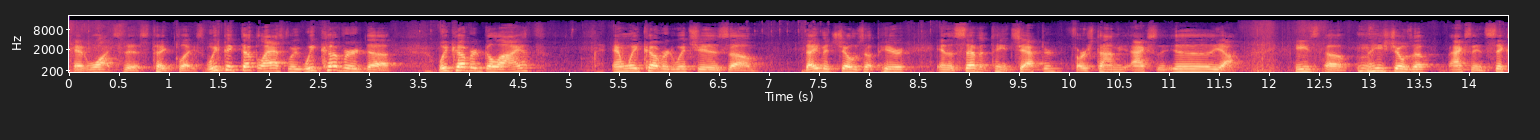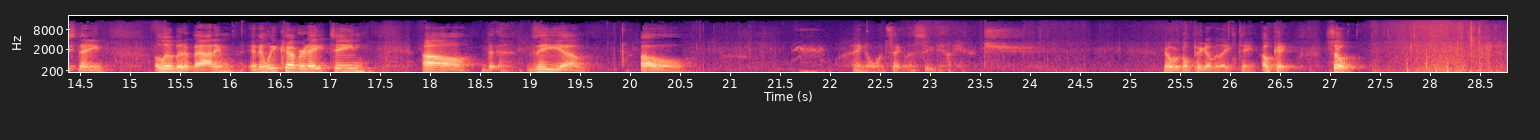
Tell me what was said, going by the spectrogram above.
and watch this take place. We picked up last week, we covered, uh, we covered Goliath, and we covered which is um, David shows up here in the 17th chapter. First time he actually, uh, yeah, he's, uh, he shows up actually in 16 a little bit about him. And then we covered 18. Uh, the, the um, oh, hang on one second. Let's see down here. No, we're going to pick up with 18. Okay, so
